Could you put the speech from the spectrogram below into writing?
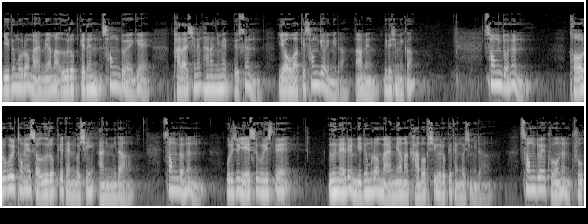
믿음으로 말미암아 의롭게 된 성도에게 바라시는 하나님의 뜻은 여호와께 성결입니다. 아멘. 믿으십니까? 성도는 거룩을 통해서 의롭게 된 것이 아닙니다. 성도는 우리 주 예수 그리스도의 은혜를 믿음으로 말미암아 값없이 의롭게 된 것입니다. 성도의 구원은 구,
